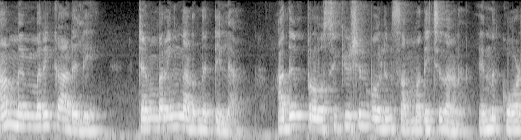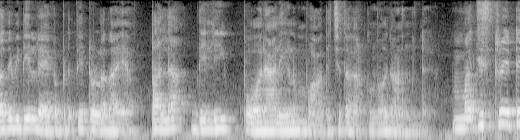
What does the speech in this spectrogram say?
ആ മെമ്മറി കാർഡിൽ ടെമ്പറിങ് നടന്നിട്ടില്ല. അത് പ്രോസിക്യൂഷൻ പോലും സമ്മതിച്ചതാണ് എന്ന് കോടതി വിധിയിൽ രേഖപ്പെടുത്തിയിട്ടുള്ളതായ പല ദിലീപ് പോരാളികളും വാദിച്ച് തകർക്കുന്നത് കാണുന്നുണ്ട്. മജിസ്ട്രേറ്റ്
